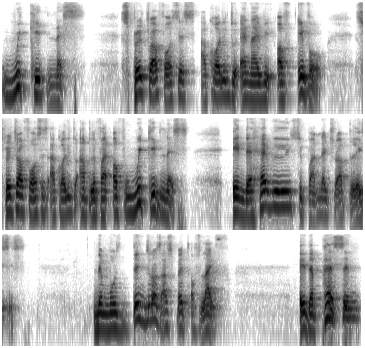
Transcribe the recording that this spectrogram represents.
wickedness. Spiritual forces, according to NIV, of evil. Spiritual forces, according to Amplify, of wickedness in the heavenly supernatural places. The most dangerous aspect of life is the person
